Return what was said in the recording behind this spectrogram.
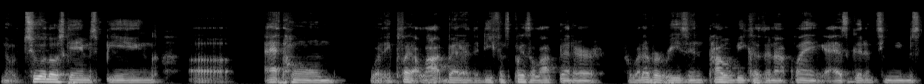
you know, two of those games being uh, at home, where they play a lot better. The defense plays a lot better for whatever reason, probably because they're not playing as good of teams.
